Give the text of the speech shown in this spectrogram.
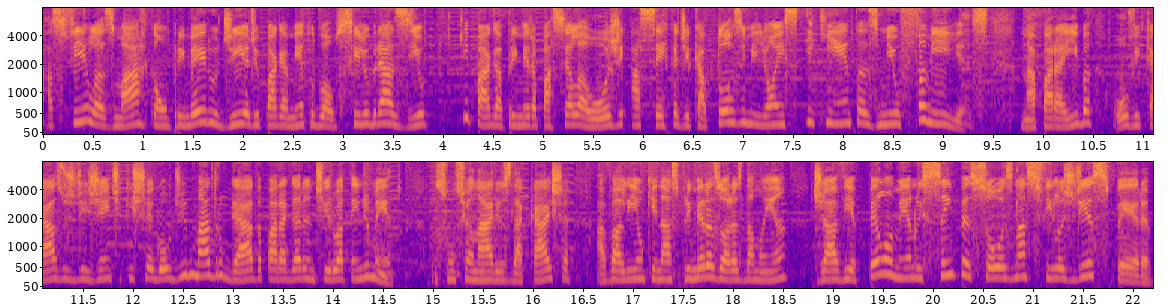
As filas marcam o primeiro dia de pagamento do Auxílio Brasil, que paga a primeira parcela hoje a cerca de 14 milhões e 500 mil famílias. Na Paraíba, houve casos de gente que chegou de madrugada para garantir o atendimento. Os funcionários da Caixa avaliam que nas primeiras horas da manhã já havia pelo menos 100 pessoas nas filas de espera.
